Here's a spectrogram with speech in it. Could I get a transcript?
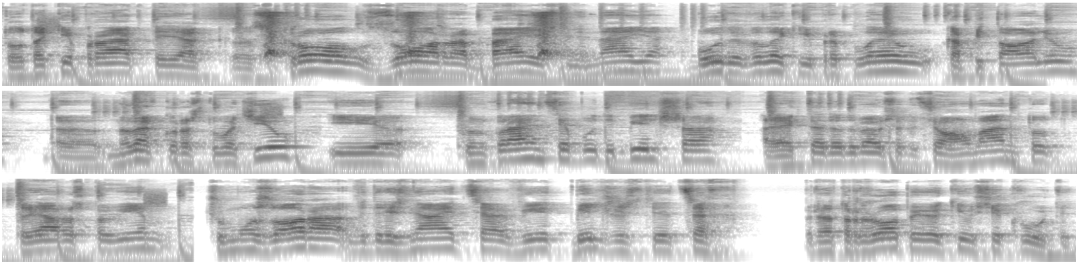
то такі проекти, як Скрол, Зора, Бейс, Лінея, буде великий приплив капіталів, е, нових користувачів, і конкуренція буде більша. А як ти додивився до цього моменту, то я розповім, чому Зора відрізняється від більшості цих. Ретродропів, які всі крутять,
